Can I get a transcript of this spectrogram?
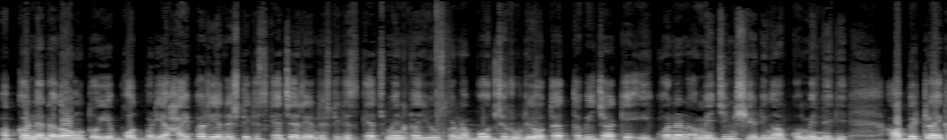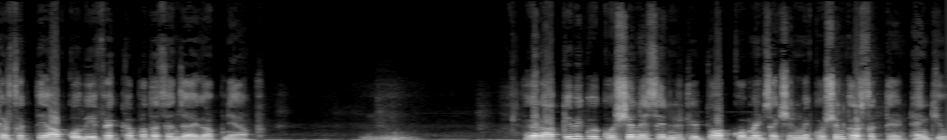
अब करने लगा हूँ तो ये बहुत बढ़िया हाइपर रियलिस्टिक स्केच है। रियलिस्टिक स्केच में इनका यूज़ करना बहुत ज़रूरी होता है। तभी जाके इक्वल एंड अमेजिंग शेडिंग आपको मिलेगी। आप भी ट्राई कर सकते हैं। आपको भी इफ़ेक्ट का पता चल जाएगा अपने आप। अगर आपके भी कोई क्वेश्चन ऐसे रिलेटेड तो आप कमेंट सेक्शन में क्वेश्चन कर सकते हैं। थैंक यू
